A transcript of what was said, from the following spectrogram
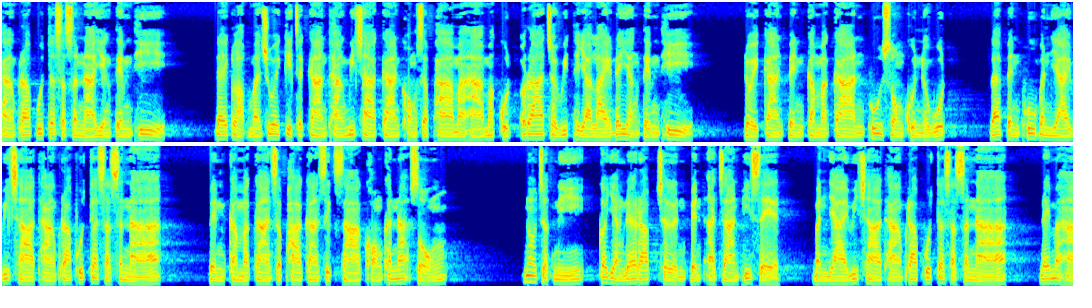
ทางพระพุทธศาสนาอย่างเต็มที่ ได้กลับมาช่วยกิจการทางวิชาการของสภามหามกุฏราชวิทยาลัยได้อย่างเต็มที่ โดยการเป็นกรรมการผู้ทรงคุณวุฒิและเป็นผู้บรรยายวิชาทางพระพุทธศาสนา เป็นกรรมการสภาการศึกษาของคณะสงฆ์นอกจากนี้ก็ยังได้รับเชิญเป็นอาจารย์พิเศษ บรรยายวิชาทางพระพุทธศาสนาในมหา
